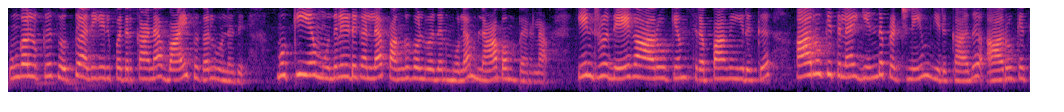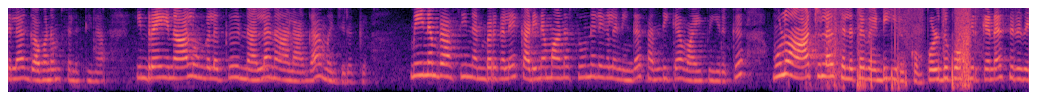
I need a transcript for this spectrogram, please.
உங்களுக்கு சொத்து அதிகரிப்பதற்கான வாய்ப்புகள் உள்ளது. முக்கிய முதலீடுகளில் பங்கு கொள்வதன் மூலம் லாபம் பெறலாம். இன்று தேக ஆரோக்கியம் சிறப்பாக இருக்கு. ஆரோக்கியத்தில் எந்த பிரச்சனையும் இருக்காது. ஆரோக்கியத்தில் கவனம் செலுத்தினார் இன்றைய நாள் உங்களுக்கு நல்ல நாளாக அமைஞ்சிருக்கு. மீனம் ராசி நண்பர்களே கடினமான சூழ்நிலைகளை நீங்கள் சந்திக்க வாய்ப்பு இருக்குது முழு ஆற்றலாக செலுத்த வேண்டி இருக்கும். பொழுதுபோக்கிற்கென சிறிது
